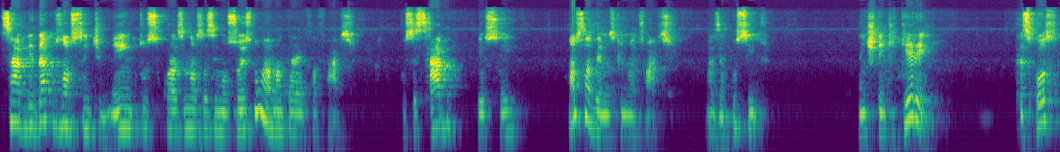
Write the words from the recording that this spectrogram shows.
Sabe, lidar com os nossos sentimentos, com as nossas emoções, não é uma tarefa fácil. Você sabe, eu sei. Nós sabemos que não é fácil, mas é possível. A gente tem que querer. Está disposto?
